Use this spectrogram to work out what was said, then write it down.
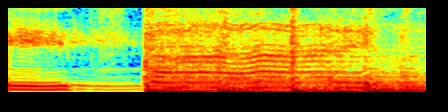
It's time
